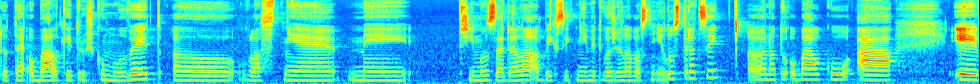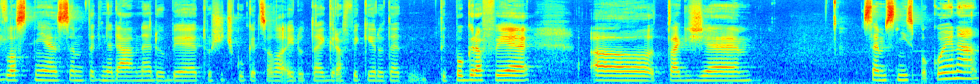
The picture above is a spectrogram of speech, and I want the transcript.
do té obálky trošku mluvit. Uh, vlastně mi přímo zadala, abych si k ní vytvořila vlastně ilustraci uh, na tu obálku a i vlastně jsem teď v nedávné době trošičku kecala i do té grafiky, do té typografie, uh, takže jsem s ní spokojená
